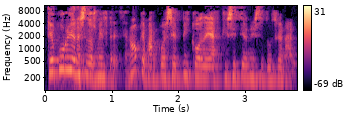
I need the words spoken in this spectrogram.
¿Qué ocurrió en ese 2013, ¿no? que marcó ese pico de adquisición institucional?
